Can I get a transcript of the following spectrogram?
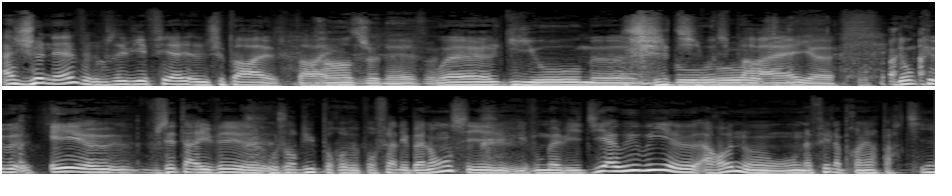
à Genève, vous aviez fait, euh, pas, pareil. pareil. Reims, Genève. Ouais, Guillaume, euh, Thibaut. c'est pareil. euh. Donc, et euh, vous êtes arrivé aujourd'hui pour pour faire les balances et, et vous m'avez dit ah oui oui Aaron, on a fait la première partie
